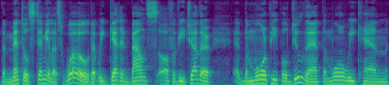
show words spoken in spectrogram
the mental stimulus, whoa, that we get and bounce off of each other, uh, the more people do that, the more we can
